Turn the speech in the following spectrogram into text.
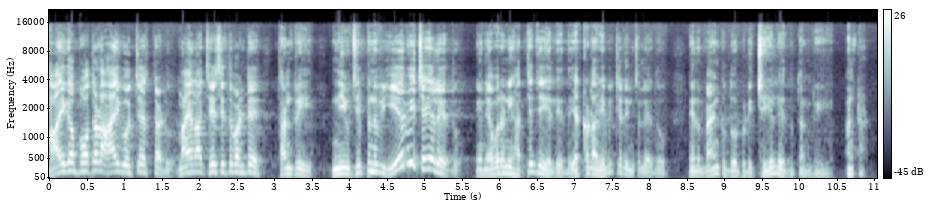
హాయిగా పోతాడు హాయిగా వచ్చేస్తాడు. నాయన చేసేటువంటి తండ్రి నీవు చెప్పినవి ఏమీ చేయలేదు. నేను ఎవరిని హత్య చేయలేదు ఎక్కడ వ్యభిచరించలేదు. నేను బ్యాంకు దోపిడీ చేయలేదు తండ్రి అంటాడు.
